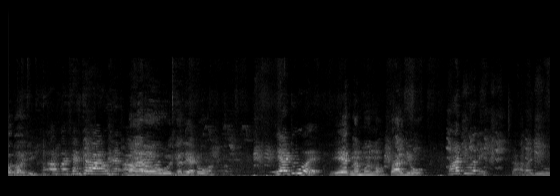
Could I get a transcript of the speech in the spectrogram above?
આવતો હજી. આ પાછળ જવા આવશે. મારો ઓળખ્યો લેટો લેટું હોય. એક નંબરનો તાર જેવો. નહીં. તારા જેવો.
